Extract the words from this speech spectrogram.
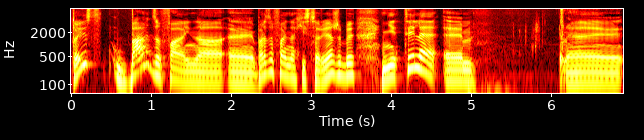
to jest bardzo fajna, e, bardzo fajna historia, żeby nie tyle... e,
